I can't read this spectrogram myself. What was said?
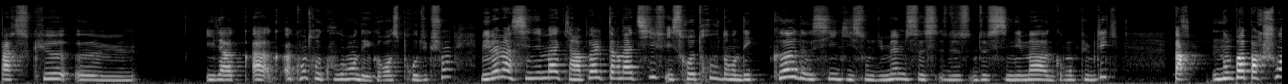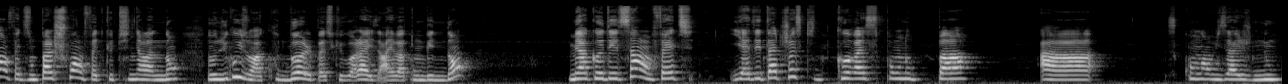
Parce que. Euh, il a à, contre-courant des grosses productions, mais même un cinéma qui est un peu alternatif, il se retrouve dans des codes aussi qui sont du même de, cinéma grand public. Non pas par choix en fait, ils n'ont pas le choix en fait que de finir là-dedans. Donc du coup ils ont un coup de bol parce que voilà, ils arrivent à tomber dedans. Mais à côté de ça en fait, il y a des tas de choses qui ne correspondent pas à ce qu'on envisage nous.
